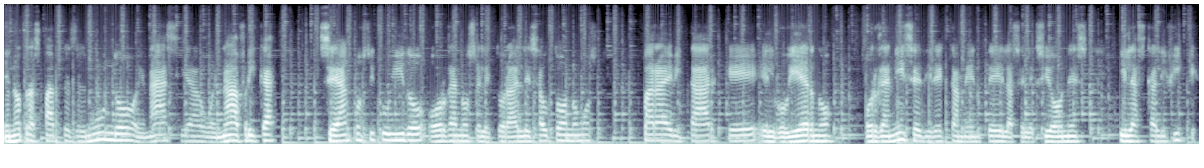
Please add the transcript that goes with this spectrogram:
En otras partes del mundo, en Asia o en África, se han constituido órganos electorales autónomos para evitar que el gobierno organice directamente las elecciones y las califique.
